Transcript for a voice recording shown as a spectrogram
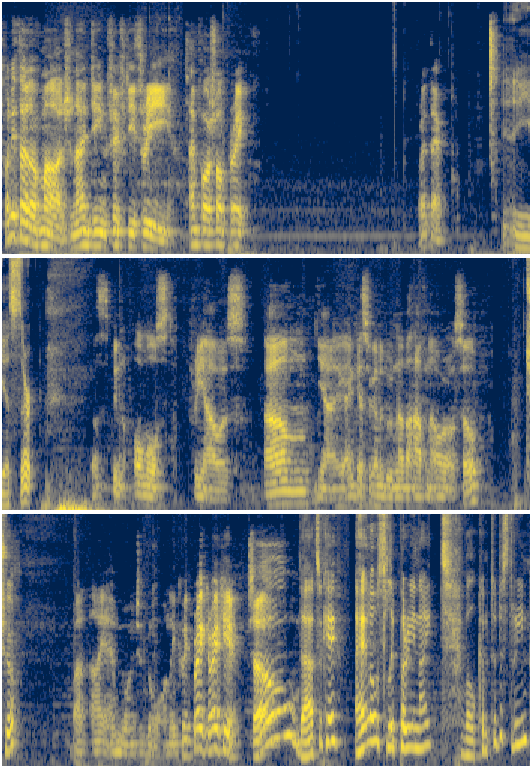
23rd of March, 1953. Time for a short break. Right there. Yes, sir. Well, It's been almost three hours. Um, yeah, I- guess we're gonna do another half an hour or so. Sure. But I am going to go on a quick break right here. So, That's okay. Hello, Slippery Knight. Welcome to the stream.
